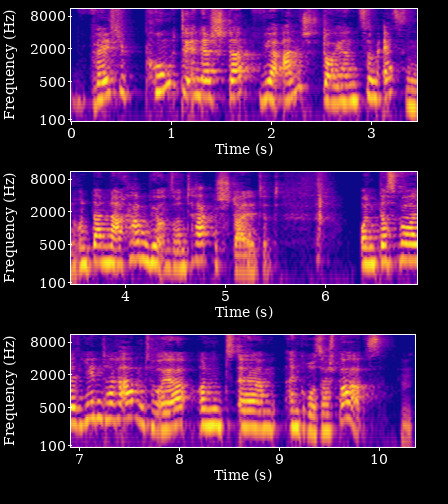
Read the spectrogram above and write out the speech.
welche Punkte in der Stadt wir ansteuern zum Essen. Und danach haben wir unseren Tag gestaltet. Und das war jeden Tag Abenteuer und ähm, ein großer Spaß. Hm.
